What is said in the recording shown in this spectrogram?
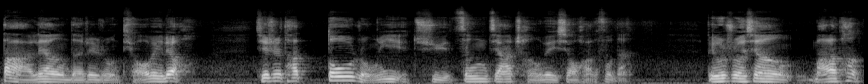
大量的这种调味料，其实它都容易去增加肠胃消化的负担。比如说像麻辣烫，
